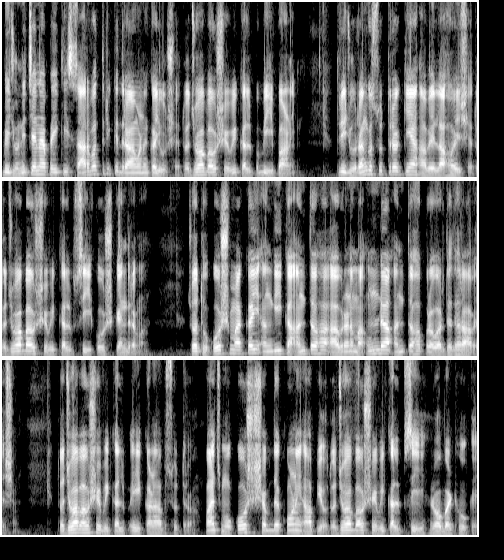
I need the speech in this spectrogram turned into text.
બીજું, નીચેના પૈકી સાર્વત્રિક દ્રાવણ કયું છે? તો જવાબ આવશે વિકલ્પ બી, પાણી. ત્રીજું, રંગસૂત્ર ક્યાં આવેલા હોય છે? તો જવાબ આવશે વિકલ્પ સી, કોષ કેન્દ્રમાં. ચોથું, કોષમાં કઈ અંગિકા અંતઃ આવરણમાં ઊંડા અંતઃ પ્રવર્ધ ધરાવે છે? તો જવાબ આવશે વિકલ્પ એ કણાભ સૂત્ર પાંચમો, કોષ શબ્દ કોણે આપ્યો? તો જવાબ આવશે વિકલ્પ સી, રોબર્ટ હુકે.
